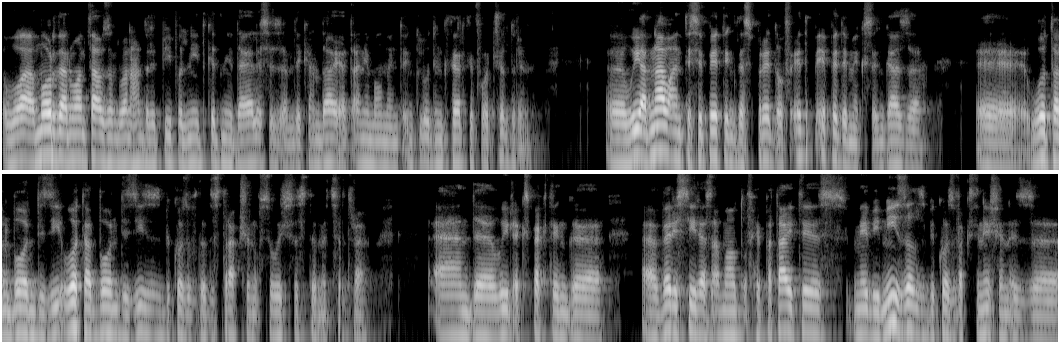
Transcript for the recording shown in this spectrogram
More than 1,100 people need kidney dialysis and they can die at any moment, including 34 children. Uh, we are now anticipating the spread of ep epidemics in Gaza, uh, waterborne, disease, waterborne diseases because of the destruction of sewage system, etc and uh, we're expecting uh, a very serious amount of hepatitis, maybe measles, because vaccination is uh,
